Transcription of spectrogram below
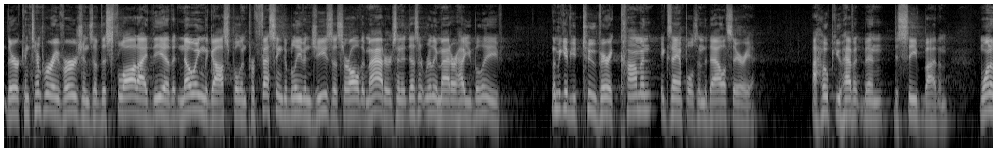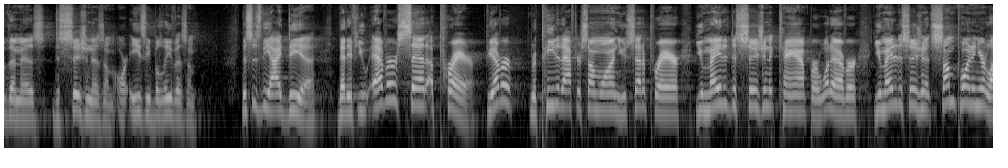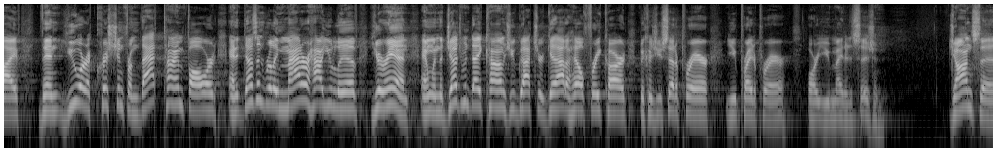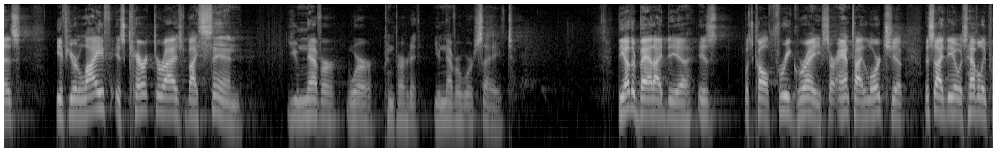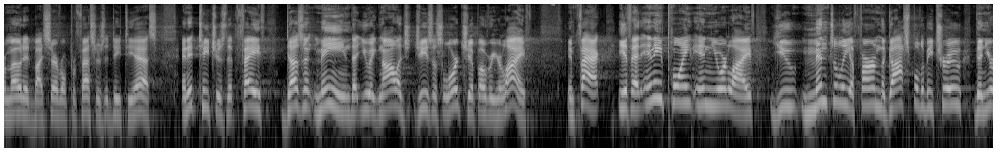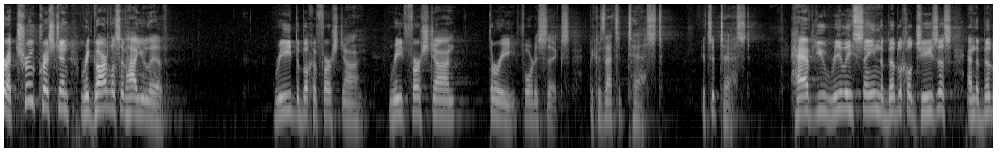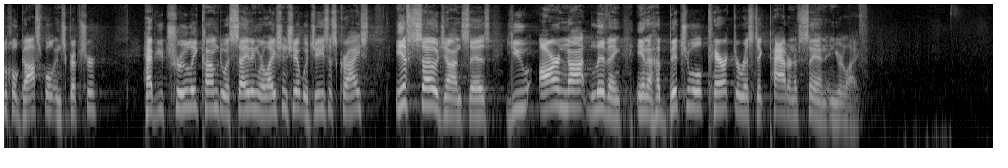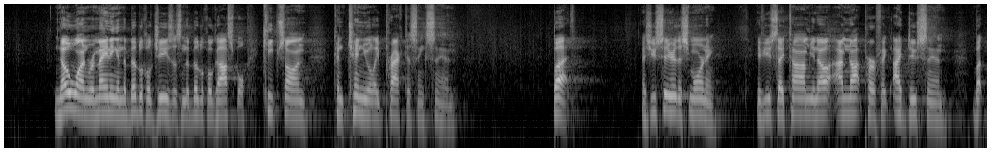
there are contemporary versions of this flawed idea that knowing the gospel and professing to believe in Jesus are all that matters, and it doesn't really matter how you believe. Let me give you two very common examples in the Dallas area. I hope you haven't been deceived by them. One of them is decisionism or easy believism. This is the idea that if you ever said a prayer, if you ever repeated after someone, you said a prayer, you made a decision at camp or whatever, you made a decision at some point in your life, then you are a Christian from that time forward, and it doesn't really matter how you live, you're in. And when the judgment day comes, you've got your get out of hell free card because you said a prayer, you prayed a prayer, or you made a decision. John says, if your life is characterized by sin, you never were converted. You never were saved. The other bad idea is what's called free grace or anti lordship. This idea was heavily promoted by several professors at DTS, and it teaches that faith doesn't mean that you acknowledge Jesus' lordship over your life. In fact, if at any point in your life you mentally affirm the gospel to be true, then you're a true Christian regardless of how you live. Read the book of 1 John. Read 1 John 3 4 to 6 because that's a test. It's a test. Have you really seen the biblical Jesus and the biblical gospel in Scripture? Have you truly come to a saving relationship with Jesus Christ? If so, John says, you are not living in a habitual characteristic pattern of sin in your life. No one remaining in the biblical Jesus and the biblical gospel keeps on continually practicing sin. But as you sit here this morning, if you say, Tom, you know, I'm not perfect, I do sin, but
